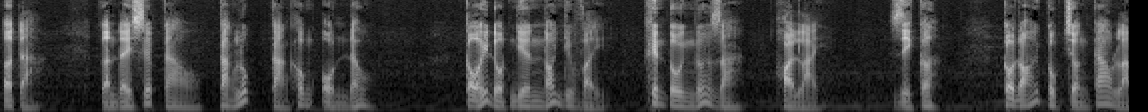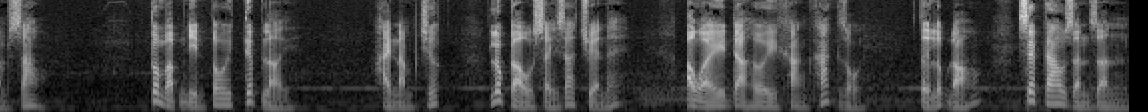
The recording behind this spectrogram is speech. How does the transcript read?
Ơt à Gần đây xếp cao, Càng lúc càng không ổn đâu. Cậu ấy đột nhiên nói như vậy, Khiến tôi ngỡ ra, Hỏi lại. Gì cơ? Cậu nói cục trưởng cao làm sao? Tôi mập nhìn tôi tiếp lời. Hai năm trước, Lúc cậu xảy ra chuyện ấy, Ông ấy đã hơi khang khác rồi. Từ lúc đó Xếp cao dần dần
